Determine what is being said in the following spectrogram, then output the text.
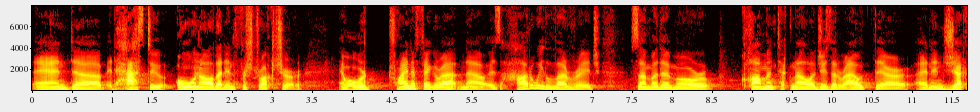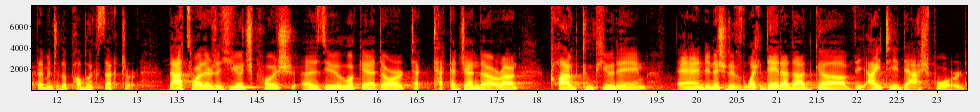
and uh, it has to own all that infrastructure. And what we're trying to figure out now is how do we leverage some of the more common technologies that are out there and inject them into the public sector. That's why there's a huge push as you look at our tech, tech agenda around cloud computing and initiatives like data.gov, the IT dashboard.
